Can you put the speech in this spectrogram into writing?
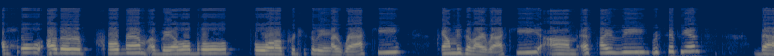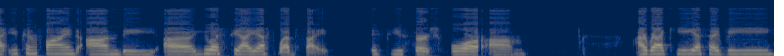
a whole other program available for particularly Iraqi, families of Iraqi um, SIV recipients that you can find on the uh, USCIS website if you search for um, Iraqi SIV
